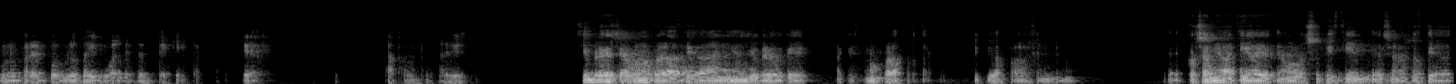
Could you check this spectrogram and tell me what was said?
bueno para el pueblo da igual de, de quién pertenece, bajo mi punto de vista. Siempre que sea bueno para la ciudadanía, yo creo que aquí estamos para aportar cosas positivas para la gente, ¿no? Eh, cosas negativas ya tenemos lo suficientes en la sociedad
